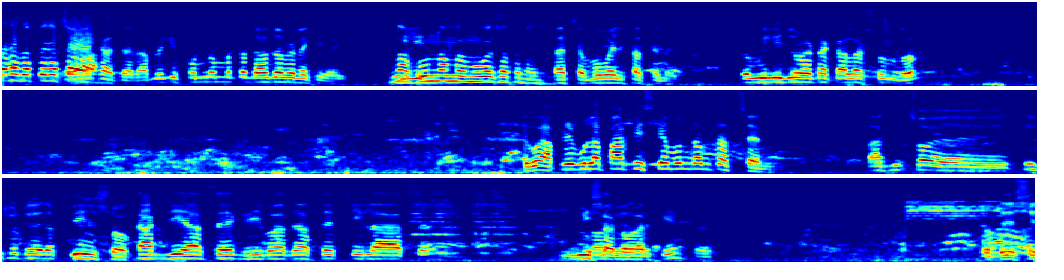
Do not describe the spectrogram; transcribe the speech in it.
এক হাজার টাকা এক হাজার। আপনার কি ফোন নাম্বারটা দেওয়া যাবে নাকি ভাই? না ফোন নাম্বার মোবাইল সাথে নাই। আচ্ছা মোবাইল সাথে নাই। তো মিলি জোড়াটা কালার সুন্দর। আপনারগুলা পার পিস কেমন দাম চাচ্ছেন? তিনশো কাকজি আছে গ্রিবাজ আছে চিলা আছে মিশানো আর কি। তো দেশি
